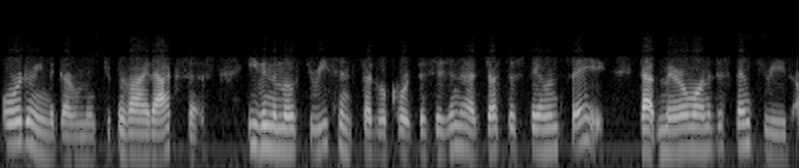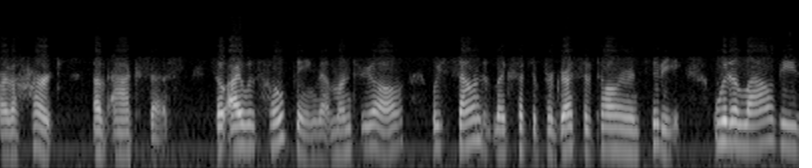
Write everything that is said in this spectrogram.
ordering the government to provide access. Even the most recent federal court decision had Justice Phelan say that marijuana dispensaries are the heart of access. So I was hoping that Montreal, which sounded like such a progressive, tolerant city, would allow these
